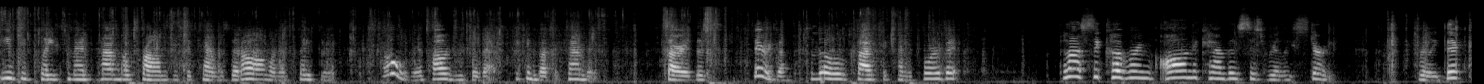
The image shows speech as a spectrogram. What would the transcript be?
easy placement, have no problems with the canvas at all when I'm placing it. Oh, apologies for that. Speaking about the canvas. Sorry, this, there we go. A little plastic kind of tore a bit. Plastic covering on the canvas is really sturdy. It's really thick,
